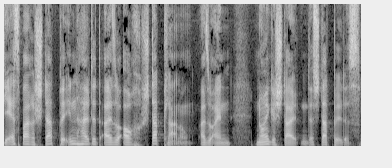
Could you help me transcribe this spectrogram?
Die essbare Stadt beinhaltet also auch Stadtplanung, also ein Neugestalten des Stadtbildes.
